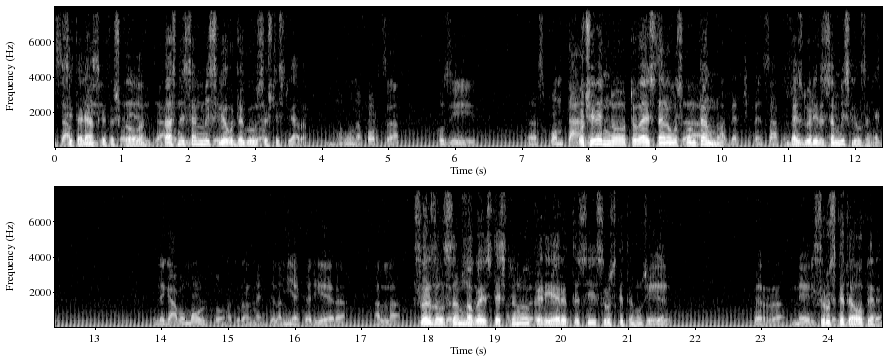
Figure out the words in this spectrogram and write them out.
с италианската школа, аз не съм мислил да го осъществявам. Eh. Очевидно, това е станало спонтанно, без дори да съм мислил за него. Свързал съм много естествено кариерата си с руската музика. С руската опера,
